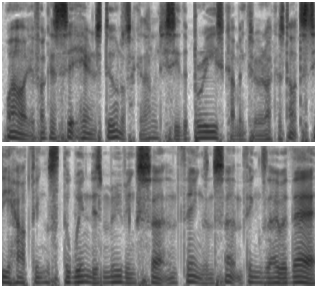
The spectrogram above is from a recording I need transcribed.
wow, if I can sit here in stillness, I can actually see the breeze coming through, and I can start to see how things, the wind is moving certain things, and certain things over there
